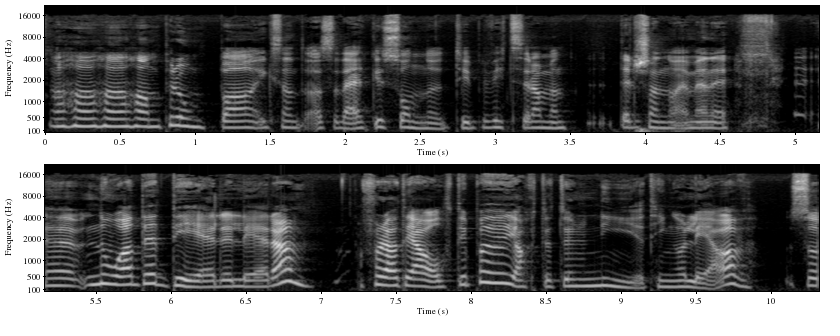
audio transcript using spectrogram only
han prompa ikke sant? Altså, Det er ikke sånne type vitser, men dere skjønner hva jeg mener. Eh, noe av det dere ler av, for jeg er alltid på jakt etter nye ting å le av. Så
